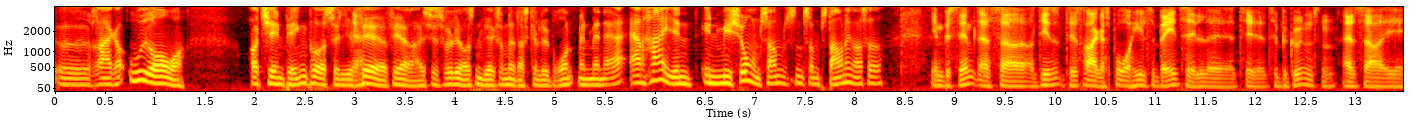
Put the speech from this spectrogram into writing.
øh, rækker ud over at tjene penge på at sælge ja. ferie og ferierejse. Er selvfølgelig også en virksomhed, der skal løbe rundt, men, men er, er, har I en, en mission, som, sådan, som Stavning også havde? Jamen bestemt, altså, og det, det trækker spor helt tilbage til, øh, til, til begyndelsen, altså, øh,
